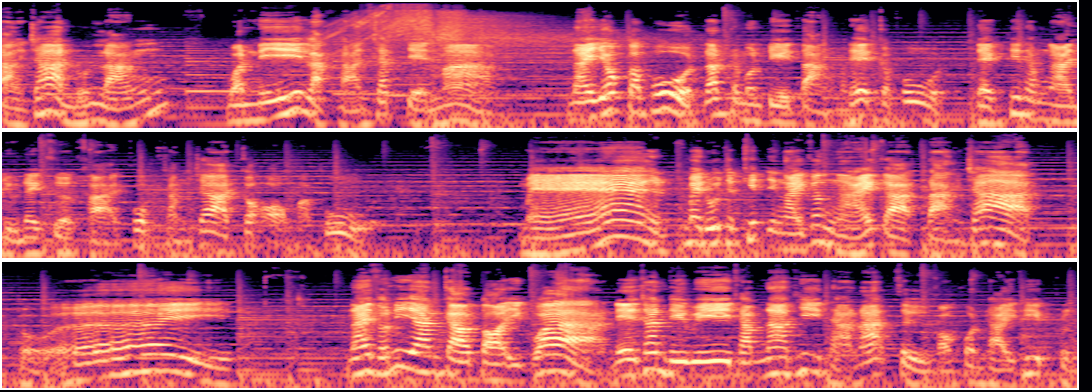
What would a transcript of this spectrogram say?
ต่างชาติหนุนหลัง วันนี้หลักฐานชัดเจนมาก นายกก็พูด รัฐมนตรีต่างประเทศก็พูด เด็กที่ทำงานอยู่ในเครือข่ายพวกจังชาติก็ออกมาพูดแหมไม่รู้จะคิดยังไงก็หงายกาดต่างชาติ โถเอ้ย นายสนธิยานกล่าวต่ออีกว่าเนชั่นทีวีทำหน้าที่ฐานะสื่อของคนไทยที่พึง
